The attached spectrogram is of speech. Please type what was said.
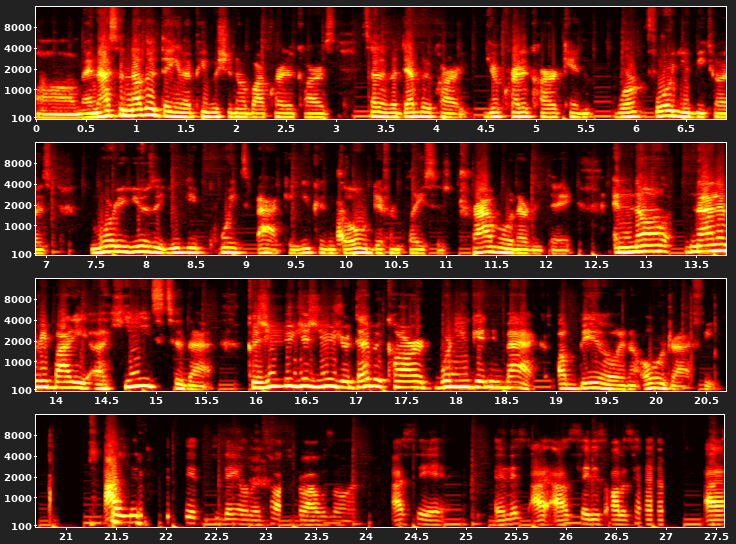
Um, and that's another thing that people should know about credit cards. Instead of a debit card, your credit card can work for you because more you use it, you get points back and you can go different places, travel and everything. And no, not everybody heeds to that because you, just use your debit card. What are you getting back? A bill and an overdraft fee. I literally said today on the talk show I was on. I said, and this I, I say this all the time. I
